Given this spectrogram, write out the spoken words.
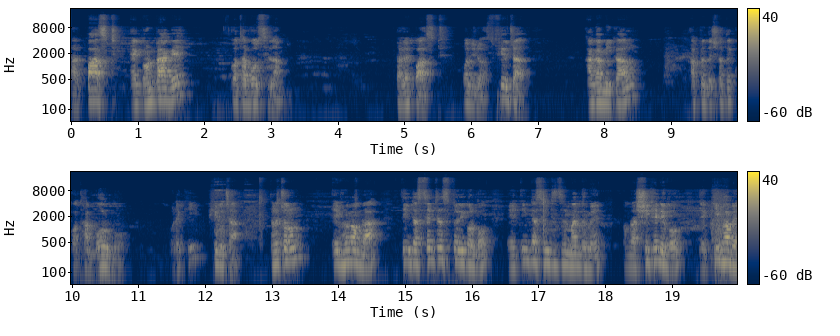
আর পাস্ট এক ঘণ্টা আগে কথা বলছিলাম। তাহলে পাস্ট কন্টিনিউয়াস ফিউচার আগামীকাল আপনাদের সাথে কথা বলব। ওটা কি? ফিউচার তাহলে চলুন, এইভাবে আমরা তিনটা সেন্টেন্স তৈরি করব। এই তিনটা সেন্টেন্সের মাধ্যমে আমরা শিখে নেব যে কীভাবে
